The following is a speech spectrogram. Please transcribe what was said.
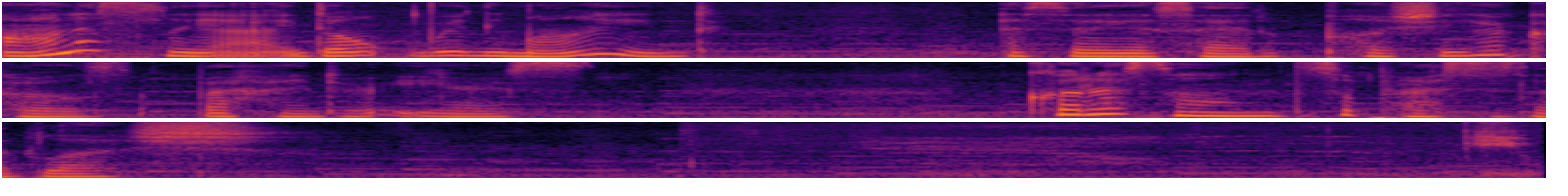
Honestly, I don't really mind, Estrella said, pushing her curls behind her ears. Corazon suppresses a blush. Ew.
